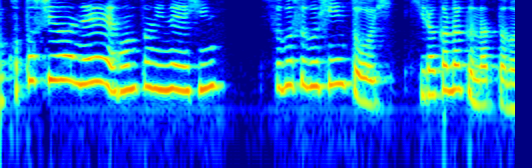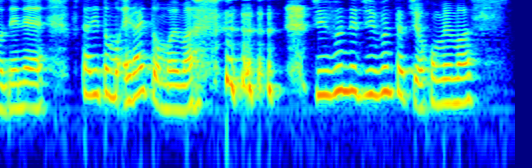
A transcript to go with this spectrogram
ん、今年はね、本当にね、ヒン、すぐすぐヒントを開かなくなったのでね、二人とも偉いと思います。自分で自分たちを褒めます。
